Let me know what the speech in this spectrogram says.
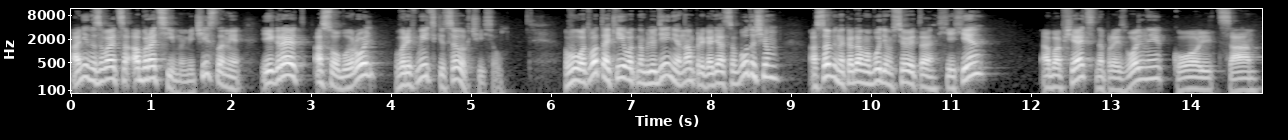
они называются обратимыми числами и играют особую роль в арифметике целых чисел. Вот, вот такие вот наблюдения нам пригодятся в будущем, особенно когда мы будем все это хе-хе обобщать на произвольные кольца.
